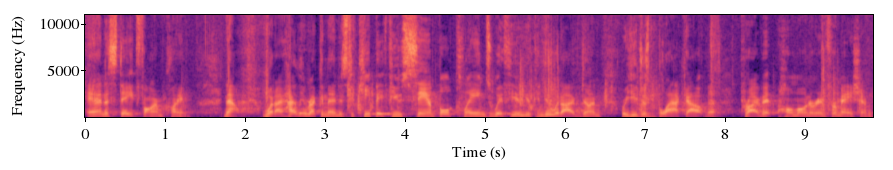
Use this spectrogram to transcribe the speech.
and a state farm claim. Now, what I highly recommend is to keep a few sample claims with you. You can do what I've done, where you just black out the private homeowner information.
